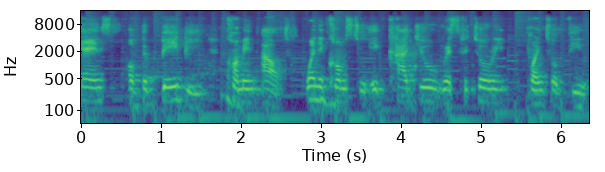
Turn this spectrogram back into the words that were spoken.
hence of the baby coming out when it comes to a cardiorespiratory point of view.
